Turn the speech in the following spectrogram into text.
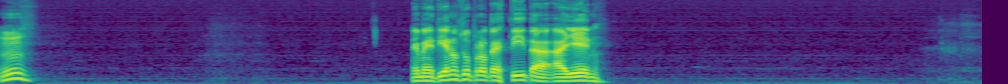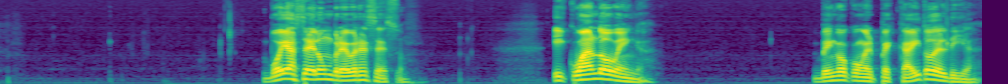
Mm. Le metieron su protestita ayer. Voy a hacer un breve receso. Y cuando venga, vengo con el pescadito del día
